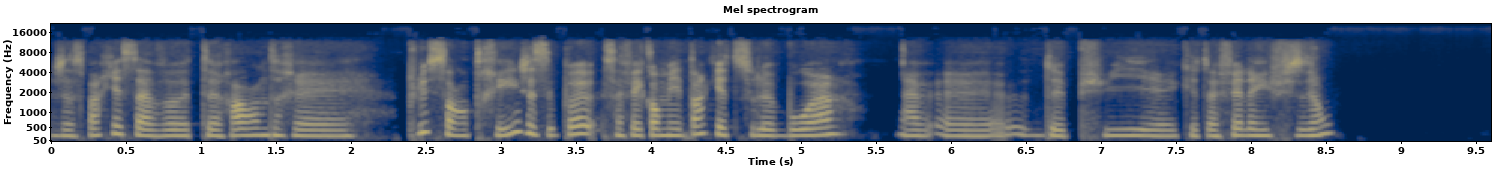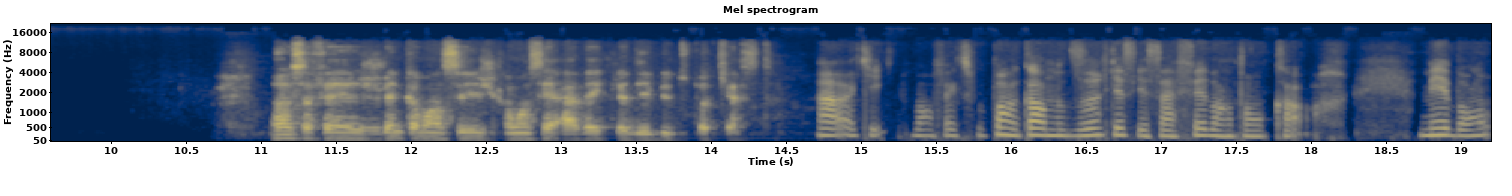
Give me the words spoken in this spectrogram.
j'espère que ça va te rendre euh, plus centré. Je ne sais pas, ça fait combien de temps que tu le bois euh, depuis que tu as fait l'infusion? Ah, ça fait, je viens de commencer, j'ai commencé avec le début du podcast. Ah, OK. Bon, fait que tu peux pas encore nous dire qu'est-ce que ça fait dans ton corps. Mais bon,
